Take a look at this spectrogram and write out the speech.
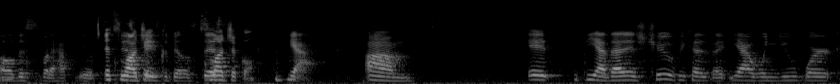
Oh, this is what I have to do. Mm-hmm. It's this logic. Pays the bills. It's This- logical. Yeah. Um it yeah, that is true because uh, yeah, when you work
